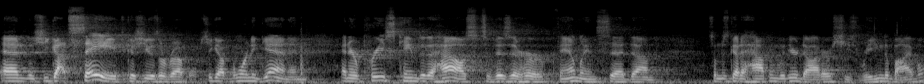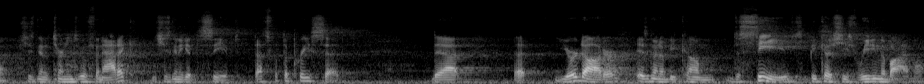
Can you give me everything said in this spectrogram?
And she got saved because she was a rebel. She got born again. And, and her priest came to the house to visit her family and said, um, Something's got to happen with your daughter. She's reading the Bible. She's going to turn into a fanatic and she's going to get deceived. That's what the priest said. That, that your daughter is going to become deceived because she's reading the Bible.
